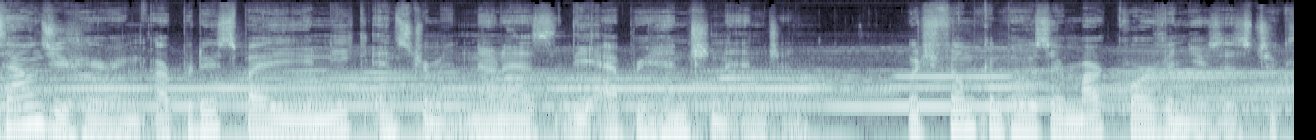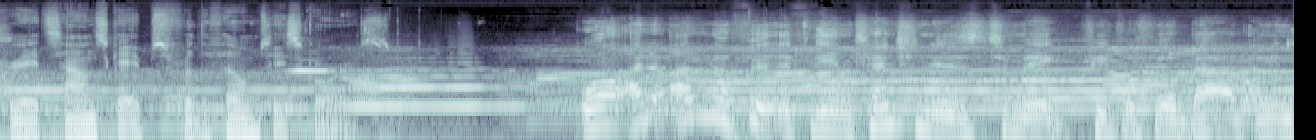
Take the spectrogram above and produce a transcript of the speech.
sounds you're hearing are produced by a unique instrument known as the apprehension engine, which film composer Mark Korven uses to create soundscapes for the films he scores. Well, I don't, I don't know if, it, if the intention is to make people feel bad. I mean,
